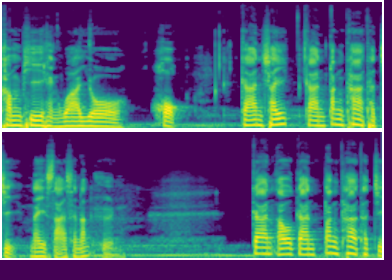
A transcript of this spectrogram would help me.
คัมภีร์แห่งวายโย 6. การใช้การตั้งท่าทจิในศาสนาอื่น การเอาการตั้งท่าทจิ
